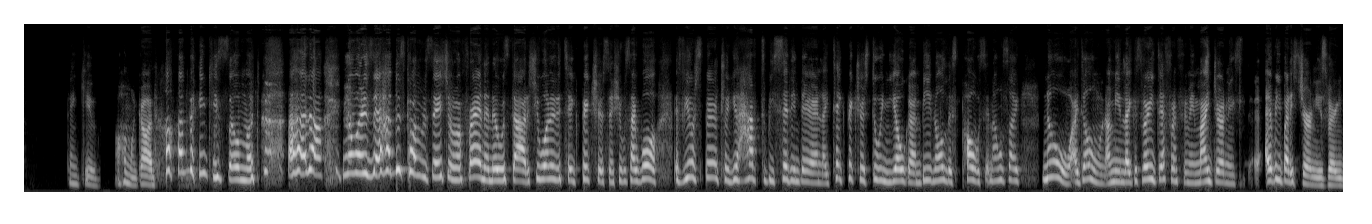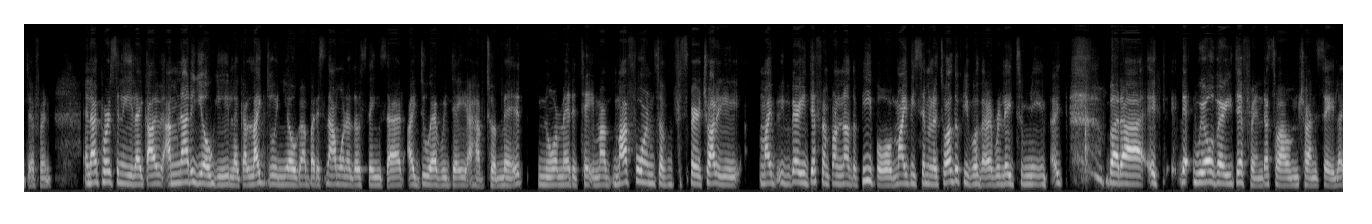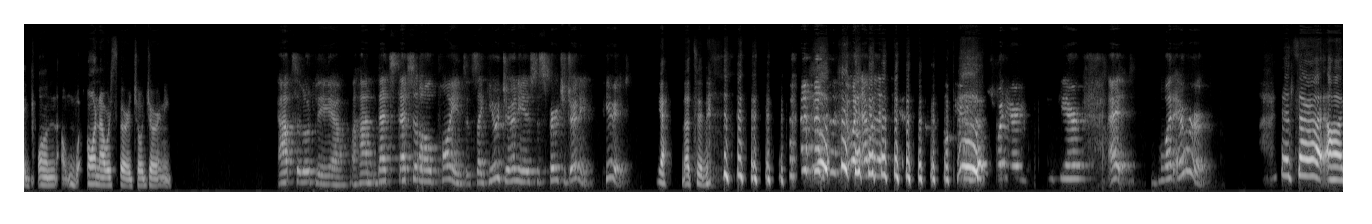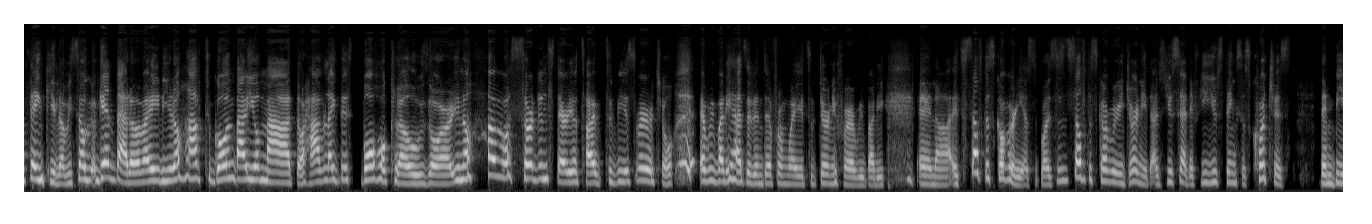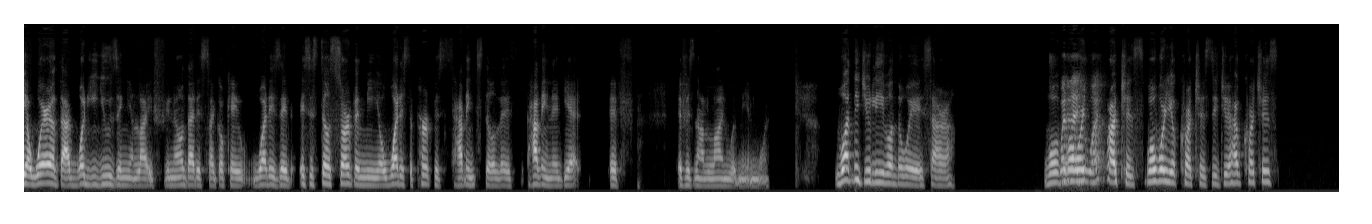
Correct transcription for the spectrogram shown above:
thank you Oh my God. Thank you so much. I had a, you know what is it? I had this conversation with a friend and it was that she wanted to take pictures and she was like, well, if you're spiritual, you have to be sitting there and like take pictures doing yoga and being all this pose. And I was like, no, I don't. I mean, like, it's very different for me. My journey, everybody's journey is very different. And I personally, like, I, I'm not a yogi. Like, I like doing yoga, but it's not one of those things that I do every day, I have to admit, nor meditate. My, my forms of spirituality might be very different from other people or might be similar to other people that relate to me like but uh it, it we're all very different. That's what i'm trying to say like on on our spiritual journey. Absolutely yeah. Uh-huh. that's that's the whole point. It's like your journey is the spiritual journey period. Yeah that's it. Whatever that is. Okay, here, I, whatever Sarah, uh, thank you, Lovey. So get that, all right? You don't have to go and buy your mat or have like this boho clothes or, you know, have a certain stereotype to be a spiritual. Everybody has it in different way. It's a journey for everybody. And uh, it's self-discovery, I suppose. It's a self-discovery journey. As you said, if you use things as crutches, then be aware of that. What you using in life? You know, that is like, okay, what is it? Is it still serving me? Or what is the purpose having still this, having it yet? If if it's not aligned with me anymore. What did you leave on the way, Sarah? What, what, what were your what? crutches? What were your crutches? Did you have crutches?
